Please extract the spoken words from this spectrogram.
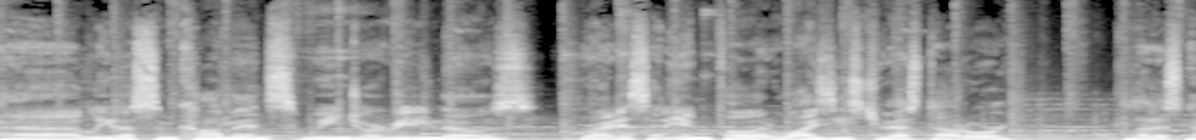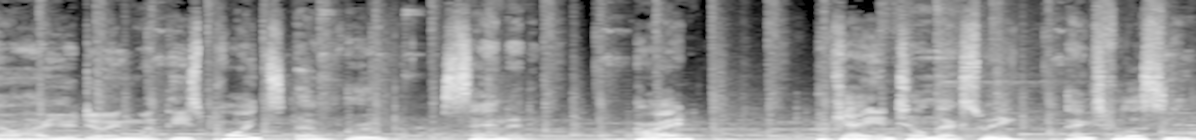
Uh, leave us some comments. We enjoy reading those. Write us at info at wiseeastus.org. Let us know how you're doing with these points of group sanity. All right? Okay, until next week, thanks for listening.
